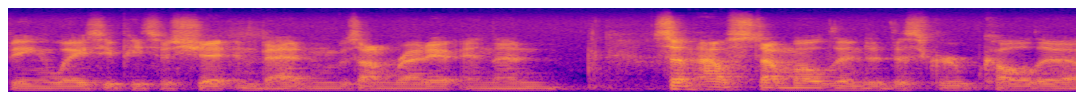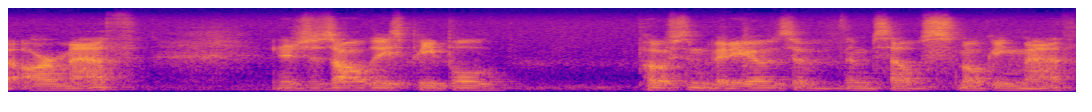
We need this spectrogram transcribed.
being a lazy piece of shit in bed and was on Reddit and then somehow stumbled into this group called uh, R Meth. And it's just all these people posting videos of themselves smoking meth and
